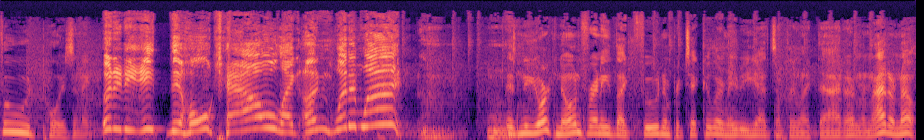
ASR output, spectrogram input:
food poisoning. What did he eat? The whole cow? Like, un- what? What? Is New York known for any like food in particular? Maybe he had something like that. I don't. I don't know.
